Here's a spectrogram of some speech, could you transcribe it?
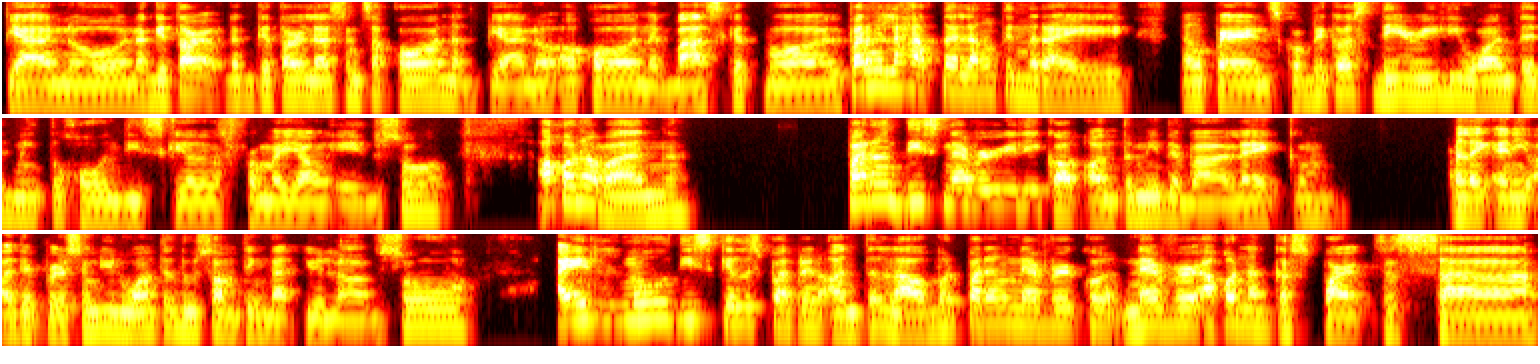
piano, nag-guitar, nag-guitar lessons ako, nag-piano ako, nag-basketball. Parang lahat na lang tinry ng parents ko because they really wanted me to hone these skills from a young age. So, ako naman, parang this never really caught on to me, diba? Like, like any other person, you'd want to do something that you love. So, I know these skills pa rin until now, but parang never never ako nagka-spark sa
